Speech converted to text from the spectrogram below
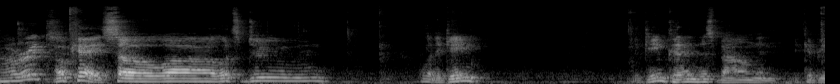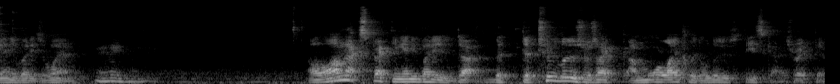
All right. Okay, so uh, let's do. Boy, the game. The game could end this bound, and it could be anybody's win. Anyway. Although I'm not expecting anybody to die. The, the two losers, I, I'm more likely to lose these guys right there.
